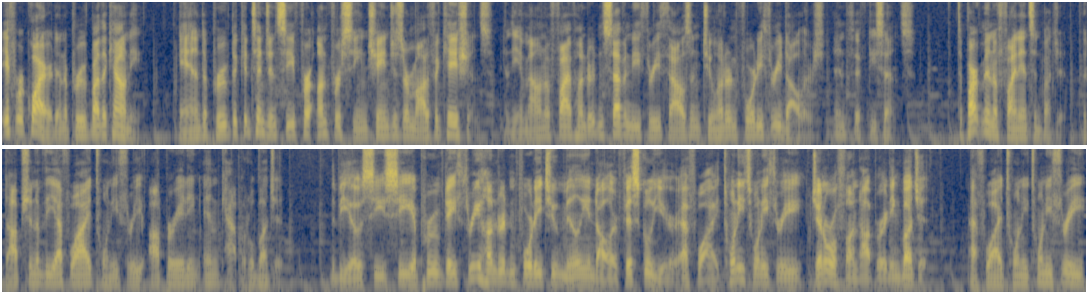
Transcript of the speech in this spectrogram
if required and approved by the county, and approved a contingency for unforeseen changes or modifications in the amount of $573,243.50. Department of Finance and Budget, adoption of the FY23 operating and capital budget. The BOCC approved a $342 million fiscal year FY 2023 general fund operating budget. FY 2023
